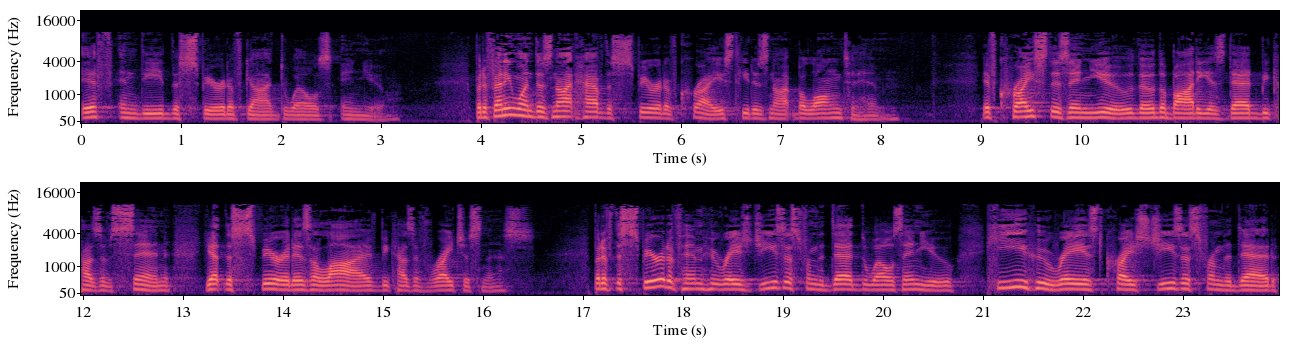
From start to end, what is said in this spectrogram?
if indeed the Spirit of God dwells in you. But if anyone does not have the Spirit of Christ, he does not belong to him. If Christ is in you, though the body is dead because of sin, yet the Spirit is alive because of righteousness. But if the spirit of him who raised Jesus from the dead dwells in you, he who raised Christ Jesus from the dead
